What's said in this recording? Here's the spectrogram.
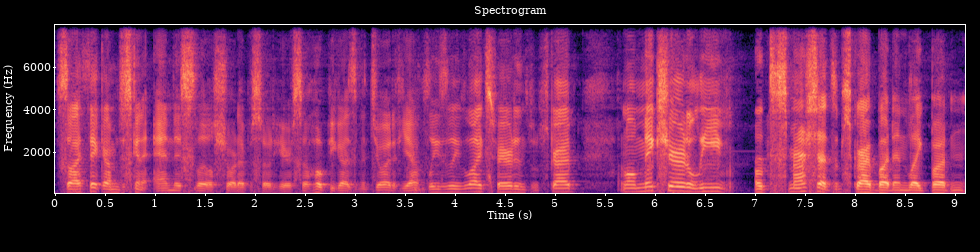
So I think I'm just going to end this little short episode here. So hope you guys have enjoyed. If you have, please leave likes, favorite, and subscribe. And I'll make sure to leave, or to smash that subscribe button like button.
